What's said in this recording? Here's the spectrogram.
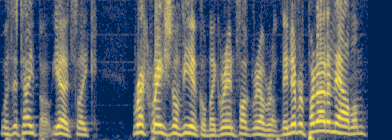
was a typo. Yeah, it's like recreational vehicle by Grand Funk Railroad. They never put out an album.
